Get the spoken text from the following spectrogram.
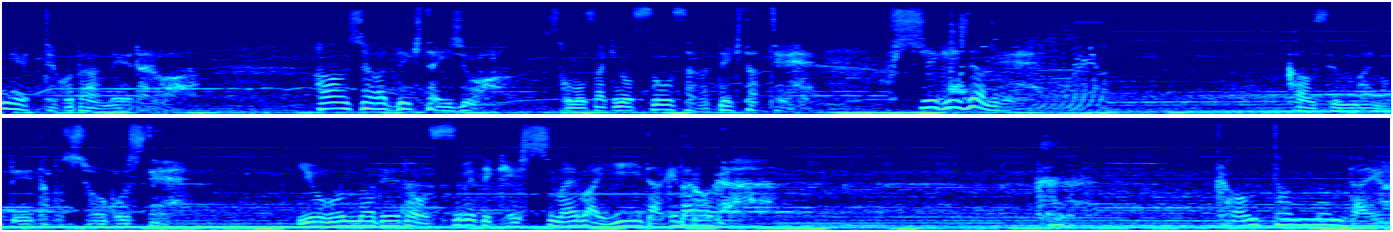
きねえってことはねえだろ。反射ができた以上その先の操作ができたって不思議じゃねえ。感染前のデータと照合して余分なデータを全て消しちまえばいいだけだろうが。簡単なんだよ。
